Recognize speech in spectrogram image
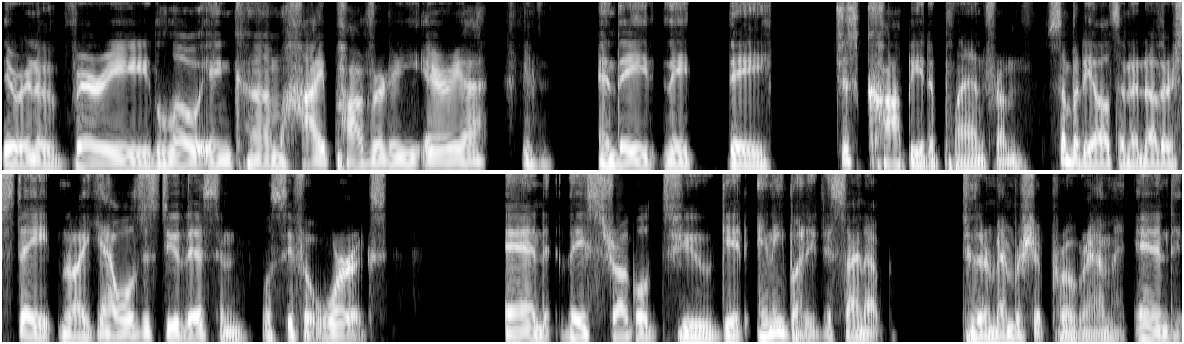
they were in a very low income, high poverty area, Mhm. and they they they just copied a plan from somebody else in another state. Like, yeah, we'll just do this and we'll see if it works. And they struggled to get anybody to sign up to their membership program. And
